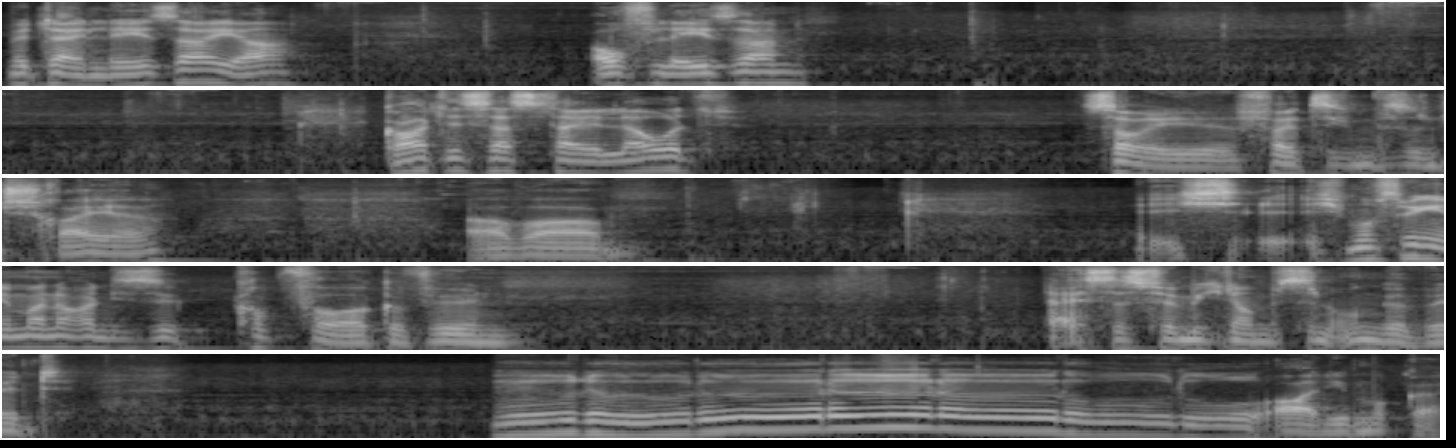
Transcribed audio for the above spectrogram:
mit deinem Laser, ja. Auflasern. Gott, ist das Teil laut. Sorry, falls ich ein bisschen schreie. Aber ich, ich muss mich immer noch an diese Kopfhörer gewöhnen. Da ist das für mich noch ein bisschen ungewöhnt. Oh, die Mucke.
